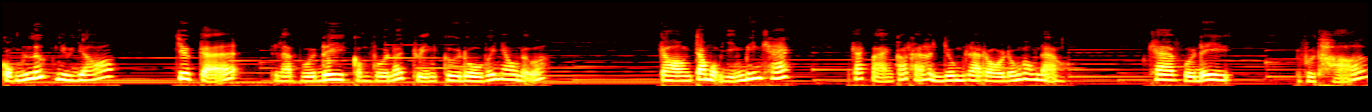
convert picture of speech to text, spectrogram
cũng lướt như gió. Chưa kể là vừa đi còn vừa nói chuyện cười đùa với nhau nữa. Còn trong một diễn biến khác, các bạn có thể hình dung ra rồi đúng không nào? Kha vừa đi, vừa thở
